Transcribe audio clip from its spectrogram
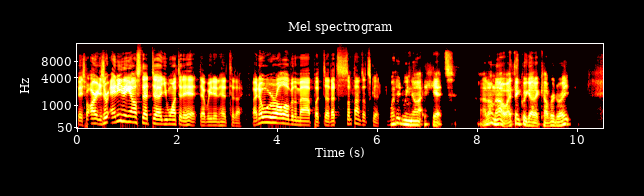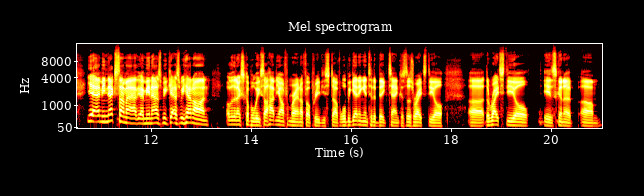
baseball. All right, is there anything else that uh, you wanted to hit that we didn't hit today? I know we were all over the map, but uh, that's sometimes that's good. What did we not hit? I don't know. I think we got it covered, right? Yeah, I mean, next time I have you, I mean, as we as we head on over the next couple weeks, I'll have you on for more NFL preview stuff. We'll be getting into the Big Ten because those rights deal, uh, the rights deal is going to um,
